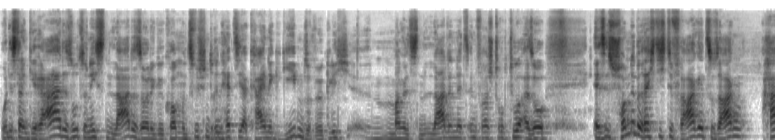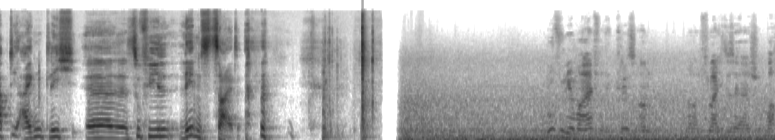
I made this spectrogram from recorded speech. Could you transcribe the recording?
und ist dann gerade so zur nächsten Ladesäule gekommen und zwischendrin hätte es ja keine gegeben, so wirklich, äh, mangels Ladenetzinfrastruktur. Also es ist schon eine berechtigte Frage zu sagen, habt ihr eigentlich äh, zu viel Lebenszeit? Rufen wir mal einfach den Chris an. Vielleicht ist er ja schon wach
